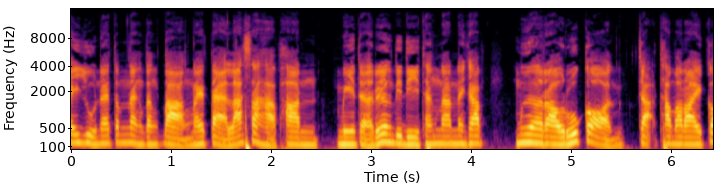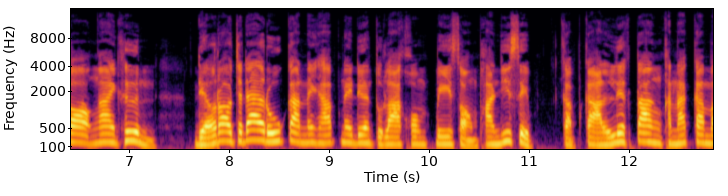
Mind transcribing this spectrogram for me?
ยอยู่ในตำแหน่งต่างๆ ในแต่ละสหพันธ์ มีแต่เรื่องดีๆ ทั้งนั้นนะครับ เมื่อเรารู้ก่อนจะทำอะไรก็ง่ายขึ้น เดี๋ยวเราจะได้รู้กันนะครับในเดือนตุลาคมปี 2020 กับการเลือกตั้งคณะกรรม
